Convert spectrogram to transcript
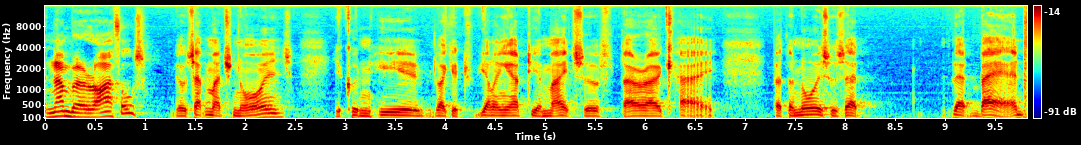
a number of rifles. There was that much noise. You couldn't hear, like you're yelling out to your mates if they were okay. But the noise was that, that bad.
